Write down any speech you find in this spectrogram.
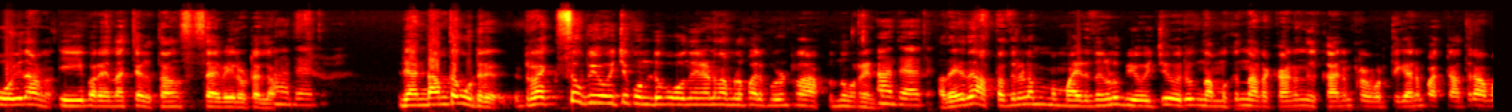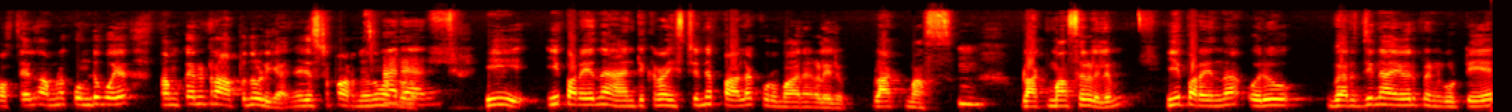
പോയതാണ് ഈ പറയുന്ന ചെറുത്താൻ സേവയിലോട്ടല്ല. രണ്ടാമത്തെ കൂട്ടര്. ഡ്രഗ്സ് ഉപയോഗിച്ച് കൊണ്ടുപോകുന്നതിനാണ് നമ്മൾ പലപ്പോഴും ട്രാപ്പ് എന്ന് പറയുന്നത്. അതെ അതെ. അതായത് അത്തരത്തിലുള്ള മരുന്നുകൾ ഉപയോഗിച്ച് ഒരു നമുക്ക് നടക്കാനും നിൽക്കാനും പ്രവർത്തിക്കാനും പറ്റാത്തൊരു അവസ്ഥയിൽ നമ്മൾ കൊണ്ടുപോയാൽ നമുക്ക് അതിനെ ട്രാപ്പ് എന്ന് വിളിക്കാം. ഞാൻ ജസ്റ്റ് പറഞ്ഞു എന്ന് മാത്രമേ ഈ ഈ പറയുന്ന ആന്റി ക്രൈസ്റ്റിന്റെ പല കുർബാനകളിലും ബ്ലാക്ക് മാസ്. ബ്ലാക്ക് മാസുകളിലും ഈ പറയുന്ന ഒരു വെർജിനായ ഒരു പെൺകുട്ടിയെ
